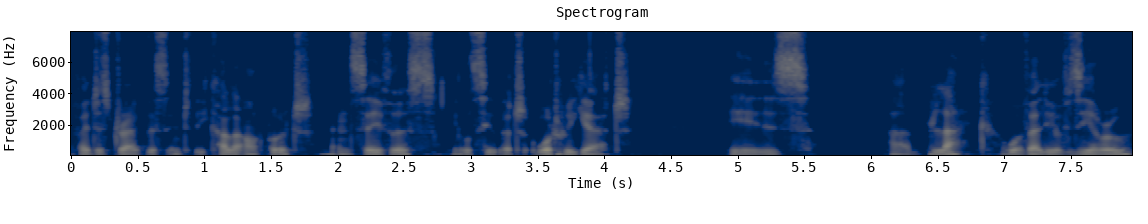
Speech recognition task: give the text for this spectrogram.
if I just drag this into the color output and save this, you'll see that what we get is uh, black, or a value of 0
